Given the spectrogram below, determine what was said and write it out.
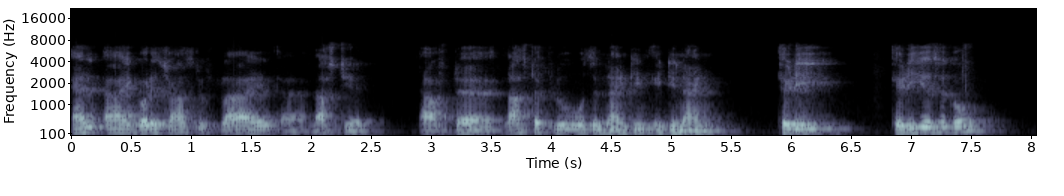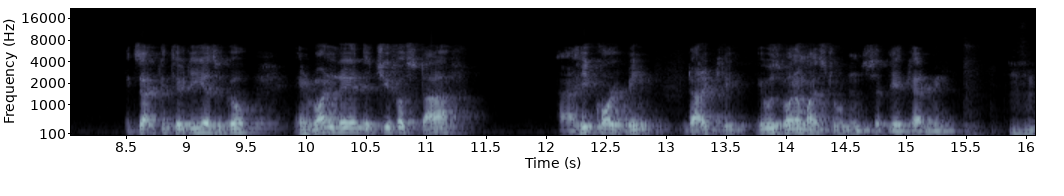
And I got a chance to fly uh, last year after last I flew was in 1989, 30, 30 years ago, exactly 30 years ago. And one day, the chief of staff, uh, he called me directly. He was one of my students at the academy. Mm-hmm.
